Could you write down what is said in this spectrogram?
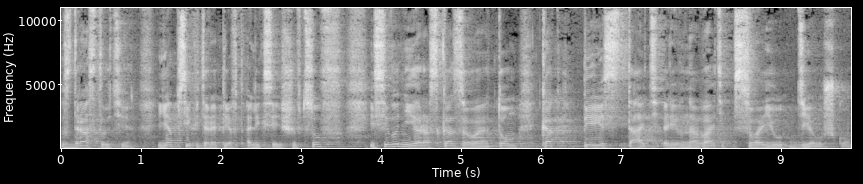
Здравствуйте, я психотерапевт Алексей Шевцов, и сегодня я рассказываю о том, как перестать ревновать свою девушку.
